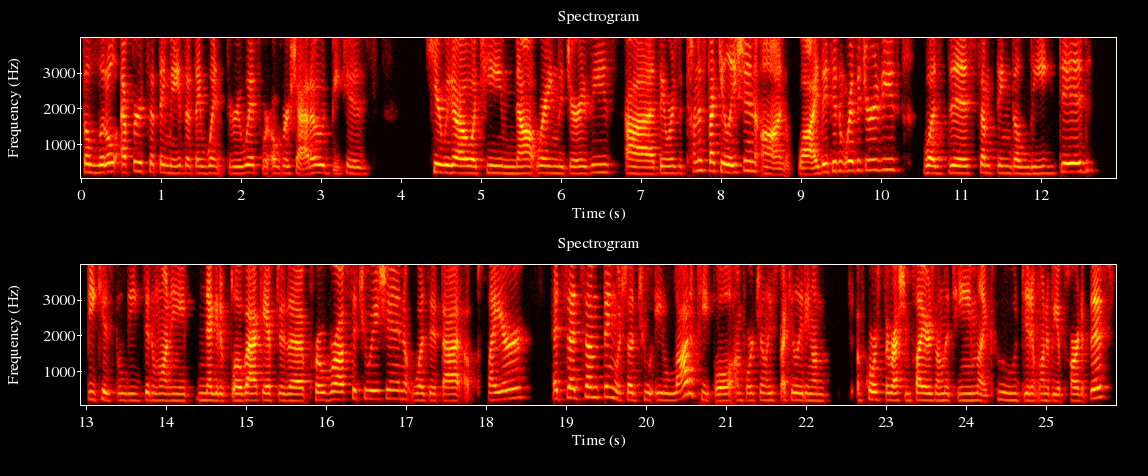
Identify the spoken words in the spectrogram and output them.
the little efforts that they made that they went through with were overshadowed because here we go, a team not wearing the jerseys. Uh, there was a ton of speculation on why they didn't wear the jerseys. Was this something the league did because the league didn't want any negative blowback after the Provorov situation? Was it that a player had said something, which led to a lot of people, unfortunately, speculating on, of course, the Russian players on the team, like who didn't want to be a part of this?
